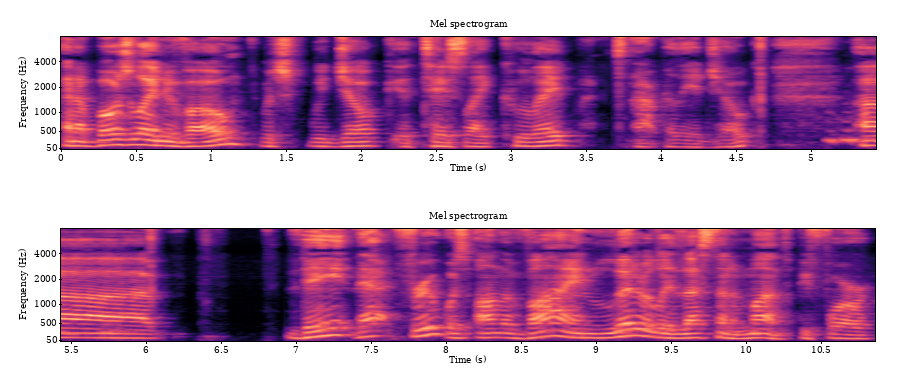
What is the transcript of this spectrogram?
and a Beaujolais Nouveau, which we joke it tastes like Kool-Aid, but it's not really a joke. Uh, they that fruit was on the vine literally less than a month before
